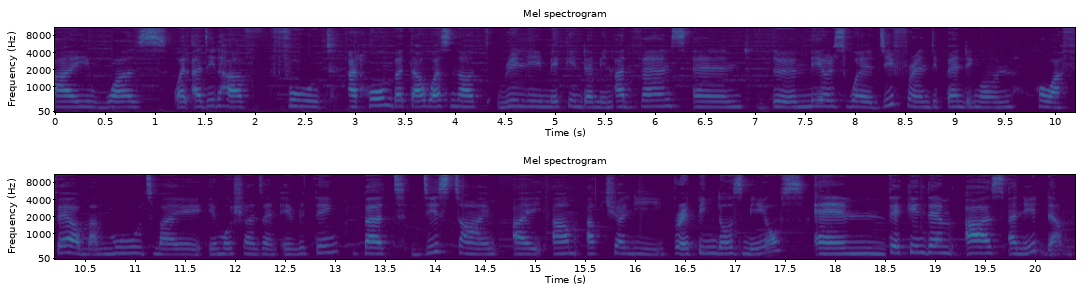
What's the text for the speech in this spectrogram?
I was, well, I did have food at home, but I was not really making them in advance, and the meals were different depending on how I felt, my moods, my emotions, and everything. But this time, I am actually prepping those meals and taking them as I need them.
